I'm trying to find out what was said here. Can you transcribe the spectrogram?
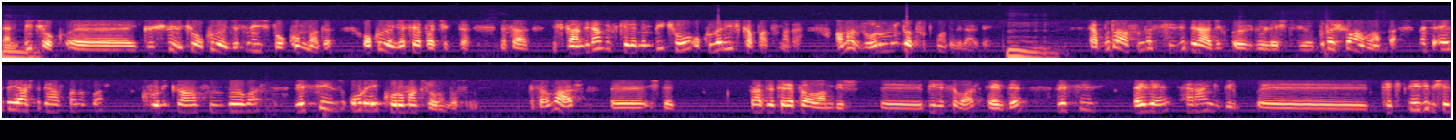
Yani hmm. birçok e, güçlü ülke okul öncesine hiç dokunmadı. Okul öncesi hep açıktı. Mesela İskandinav ülkelerinin birçoğu okulları hiç kapatmadı. Ama zorunlu da tutmadı Bilal Bey. Hmm. Ya bu da aslında sizi birazcık özgürleştiriyor. Bu da şu anlamda. Mesela evde yaşlı bir hastanız var. Kronik rahatsızlığı var. Ve siz orayı korumak zorundasınız. Mesela var e, işte radyoterapi alan bir e, birisi var evde. Ve siz eve herhangi bir e, tetikleyici bir şey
